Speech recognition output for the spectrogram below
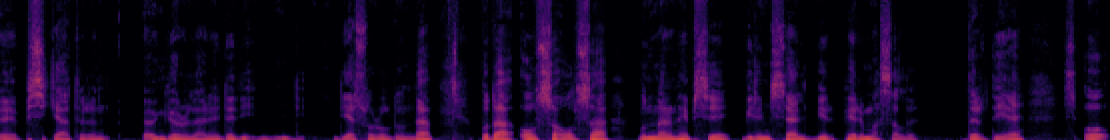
e, psikiyatrın öngörülerini dedi, diye sorulduğunda bu da olsa olsa bunların hepsi bilimsel bir peri masalıdır diye o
